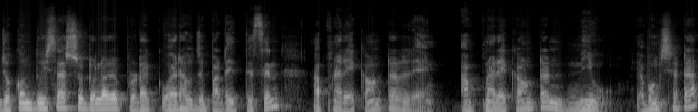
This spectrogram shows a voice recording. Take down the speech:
যখন দুই চারশো ডলারের প্রোডাক্ট ওয়ার হাউসে পাঠাইতেছেন, আপনার অ্যাকাউন্টটার র্যাঙ্ক আপনার অ্যাকাউন্টটা নিউ এবং সেটা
